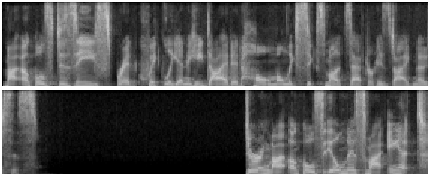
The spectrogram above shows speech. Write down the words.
My uncle's disease spread quickly, and he died at home only six months after his diagnosis. During my uncle's illness, my aunt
